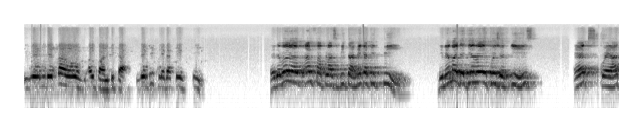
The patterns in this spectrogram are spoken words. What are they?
The sum of alpha and beta then this negative p. Uh, The value of alpha plus beta negative p. Remember the general equation is x squared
